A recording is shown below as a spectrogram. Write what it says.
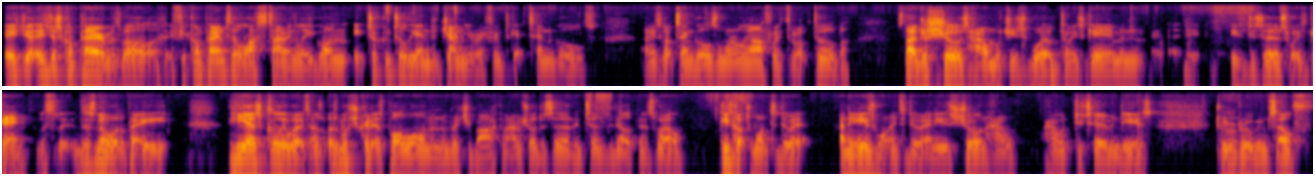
it's just, it's just compare him as well. If you compare him to the last time in League One, it took until the end of January for him to get 10 goals. And he's got 10 goals, and we're only halfway through October. So that just shows how much he's worked on his game and he deserves what he's getting. There's- There's no other player. He, he has clearly worked as, as much credit as Paul Warne and Richie Barker, I'm sure, deserve in terms of developing as well. He's got to want to do it, and he is wanting to do it, and he's shown how how determined he is to Mm. improve himself.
